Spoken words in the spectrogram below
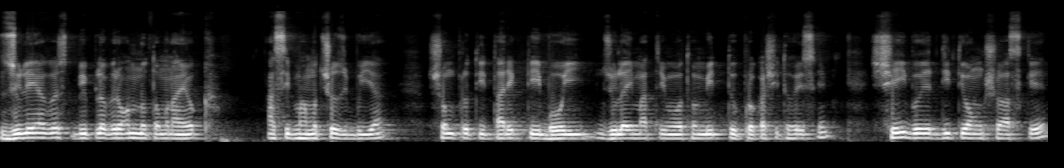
জুলাই আগস্ট বিপ্লবের অন্যতম নায়ক আসিফ মাহমুদ সজিব ভুইয়া। সম্প্রতি তার একটি বই জুলাই অথবা মৃত্যু প্রকাশিত হয়েছে। সেই বইয়ের দ্বিতীয় অংশ আজকে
